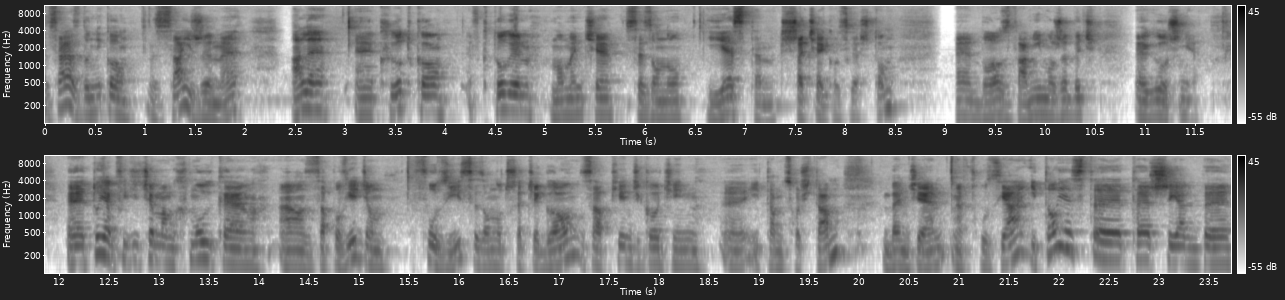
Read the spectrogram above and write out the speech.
zaraz do niego zajrzymy, ale e, krótko, w którym momencie sezonu jestem, trzeciego zresztą, e, bo z wami może być różnie. E, Tu jak widzicie mam chmurkę z zapowiedzią fuzji sezonu trzeciego. Za 5 godzin e, i tam coś tam będzie fuzja i to jest e, też jakby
